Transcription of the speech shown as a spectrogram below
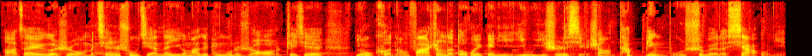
啊，再一个是我们签术前的一个麻醉评估的时候，这些有可能发生的都会给你一五一十的写上，它并不是为了吓唬你。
